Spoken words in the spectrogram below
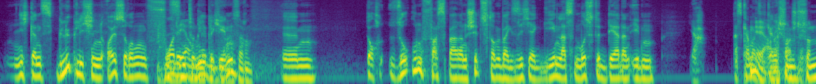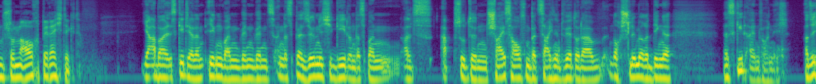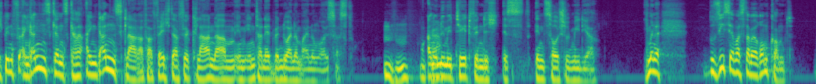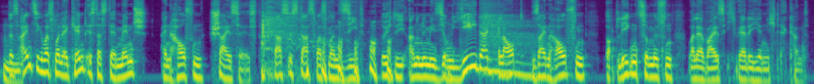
nicht ganz glücklichen Äußerung vor Sehr dem Turnierbeginn ähm, doch so unfassbaren Shitstorm über sich ergehen lassen musste, der dann eben, ja, das kann man ja, sich gar nicht schon, vorstellen. Schon, schon auch berechtigt. Ja, aber es geht ja dann irgendwann, wenn es an das Persönliche geht und dass man als absoluten Scheißhaufen bezeichnet wird oder noch schlimmere Dinge, das geht einfach nicht. Also ich bin für ein ganz, ganz, ein ganz klarer Verfechter für Klarnamen im Internet, wenn du eine Meinung äußerst. Mhm, okay. Anonymität, finde ich, ist in Social Media. Ich meine, du siehst ja, was dabei rumkommt. Das hm. Einzige, was man erkennt, ist, dass der Mensch ein Haufen Scheiße ist. Das ist das, was man sieht durch die Anonymisierung. Jeder glaubt, seinen Haufen dort legen zu müssen, weil er weiß, ich werde hier nicht erkannt.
